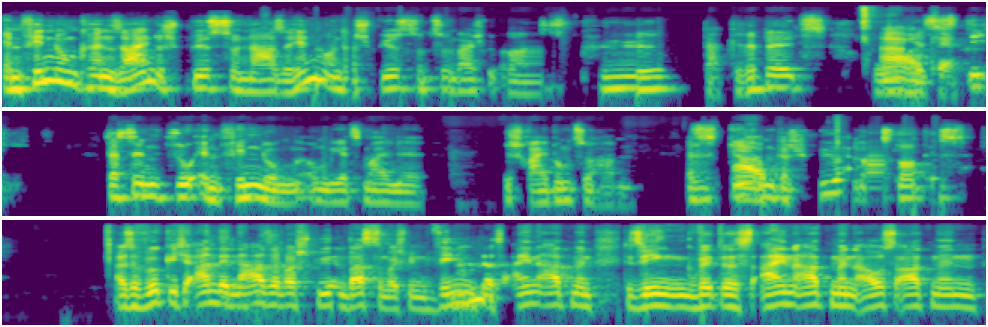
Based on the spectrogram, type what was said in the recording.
Empfindungen können sein, du spürst zur Nase hin und da spürst du zum Beispiel, oh, es ist kühl, da kribbelt ah, okay. Das sind so Empfindungen, um jetzt mal eine Beschreibung zu haben. Also es geht ah, okay. um das Spüren, was dort ist. Also wirklich an der Nase was spüren, was zum Beispiel ein Wind, mhm. das Einatmen. Deswegen wird das Einatmen, Ausatmen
